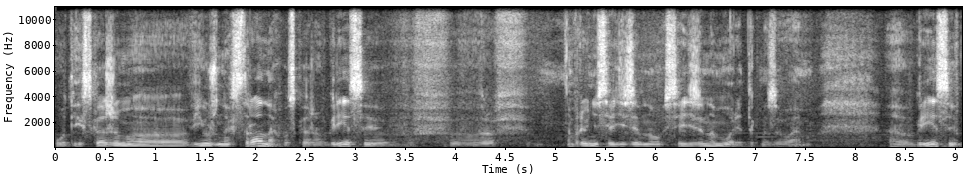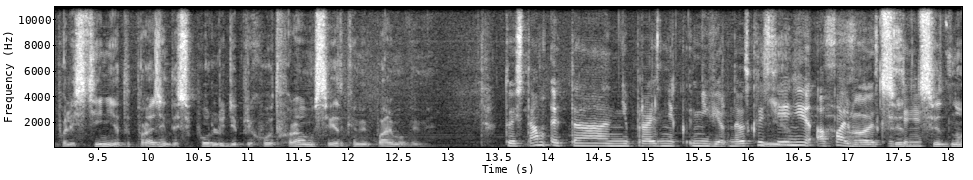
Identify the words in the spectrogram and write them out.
Вот, и, скажем, э, в южных странах, вот, скажем, в Греции, в, в, в районе Средиземного, Средиземноморья, так называемого, э, в Греции, в Палестине этот праздник до сих пор люди приходят в храм с ветками пальмовыми. То есть там это не праздник, не вербное воскресенье, Нет. а пальмовое воскресенье. Цвет, цветное,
